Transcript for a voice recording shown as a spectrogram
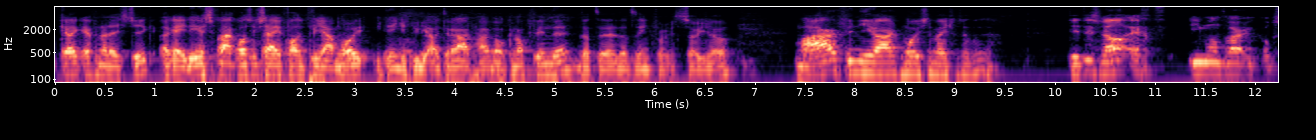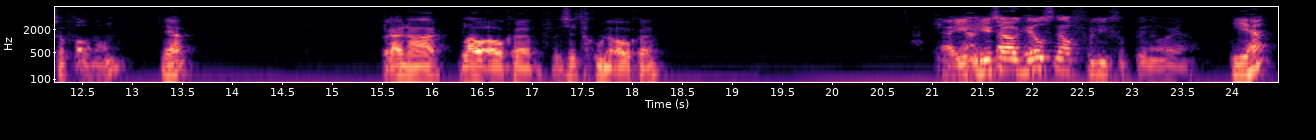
Kijk even naar deze chick. Oké, de eerste vraag was, ik zei van, van ja, mooi. Ik denk dat jullie uiteraard haar wel knap vinden. Dat, eh, dat denk ik voor sowieso. Maar vinden jullie haar het mooiste meisje van 2020? Dit is wel echt iemand waar ik op zou vallen, man. Ja? Bruin haar, blauwe ogen, of is het groene ogen? Ja, hier, hier zou ik heel snel verliefd op kunnen worden. Ja?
